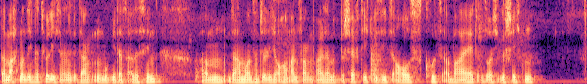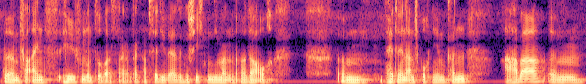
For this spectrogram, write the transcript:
Da macht man sich natürlich seine Gedanken, wo geht das alles hin? Ähm, da haben wir uns natürlich auch am Anfang mal damit beschäftigt, wie sieht's aus, Kurzarbeit und solche Geschichten, ähm, Vereinshilfen und sowas. Da, da gab es ja diverse Geschichten, die man äh, da auch ähm, hätte in Anspruch nehmen können. Aber ähm,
